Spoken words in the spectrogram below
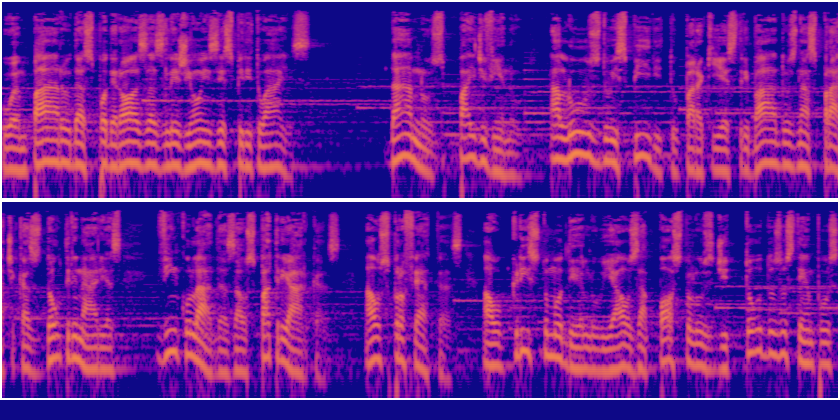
o amparo das poderosas legiões espirituais. Dá-nos, Pai divino, a luz do Espírito para que, estribados nas práticas doutrinárias vinculadas aos patriarcas, aos profetas, ao Cristo modelo e aos apóstolos de todos os tempos,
